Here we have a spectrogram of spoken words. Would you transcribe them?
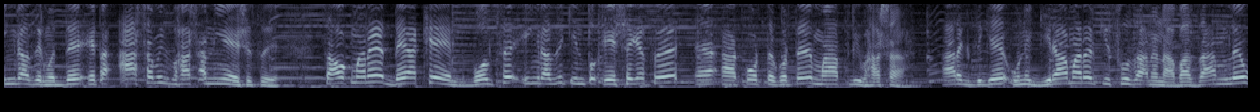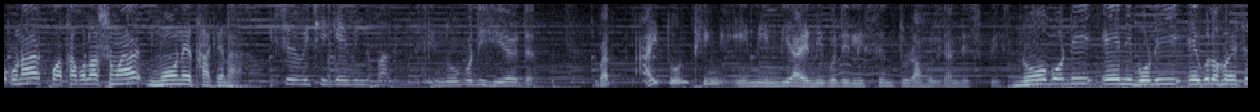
ইংরাজির মধ্যে এটা আসামিজ ভাষা নিয়ে এসেছে। চাওক মানে দেখেন বলছে ইংরাজি কিন্তু এসে গেছে করতে করতে মাতৃভাষা। আরেকদিকে উনি গ্রামারের কিছু জানে না বা জানলেও ওনার কথা বলার সময় মনে থাকে না। Nobody. But I don't think in India anybody listened to Rahul Gandhi's speech. Nobody anybody এগুলো হয়েছে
